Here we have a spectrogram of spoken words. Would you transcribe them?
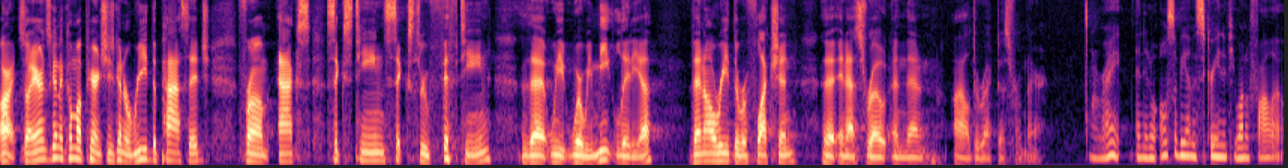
All right, so Erin's going to come up here and she's going to read the passage from Acts 16, 6 through 15, that we, where we meet Lydia. Then I'll read the reflection that Ines wrote, and then I'll direct us from there. All right, and it'll also be on the screen if you want to follow.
